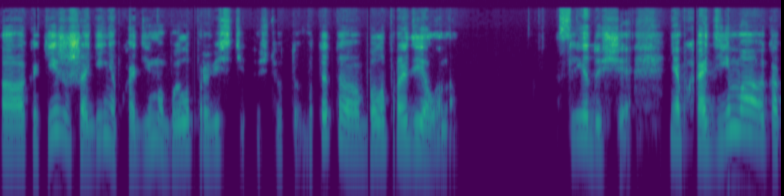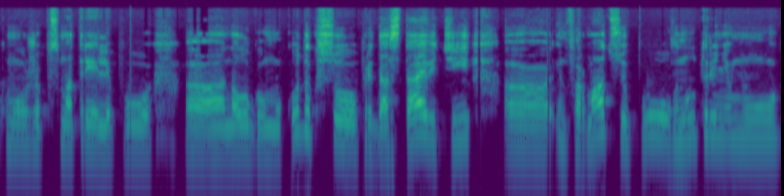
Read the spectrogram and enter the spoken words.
а, какие же шаги необходимо было провести. То есть вот, вот это было проделано. Следующее. Необходимо, как мы уже посмотрели по а, налоговому кодексу, предоставить и а, информацию по внутреннему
